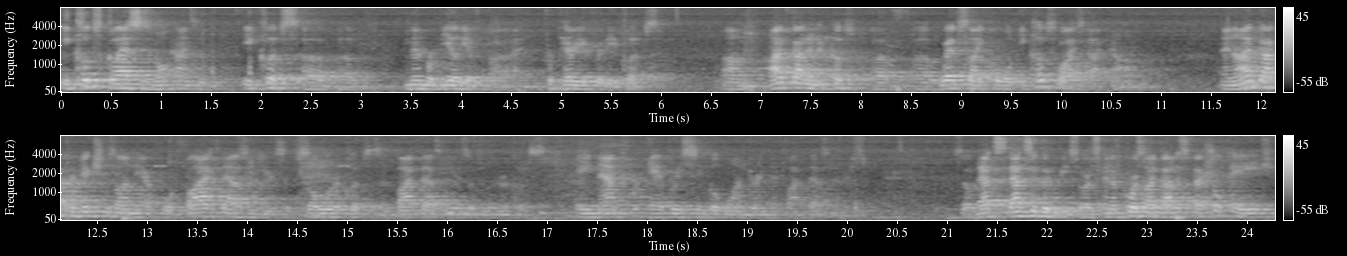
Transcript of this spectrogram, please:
eclipse glasses and all kinds of eclipse uh, memorabilia uh, prepare you for the eclipse. Um, I've got an eclipse uh, uh, website called eclipsewise.com, and I've got predictions on there for 5,000 years of solar eclipses and 5,000 years of lunar. A map for every single one during that 5,000 years. So that's, that's a good resource. And of course, I've got a special page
